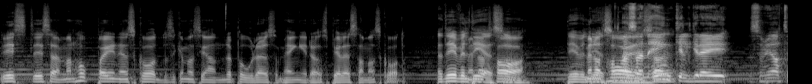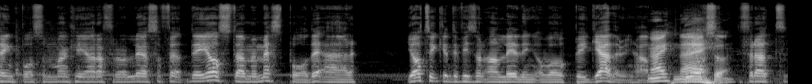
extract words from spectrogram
visst, det är så här, man hoppar in i en squad och så kan man se andra polare som hänger där och spelar i samma squad. ja, det är väl Men det att ha- som... Det är väl men det att som... ha Alltså en en enkel grej som jag har tänkt på som man kan göra för att lösa, för det jag stämmer mest på det är Jag tycker inte det finns någon anledning att vara uppe i Gathering Hub. Nej, Nej. också. För att,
